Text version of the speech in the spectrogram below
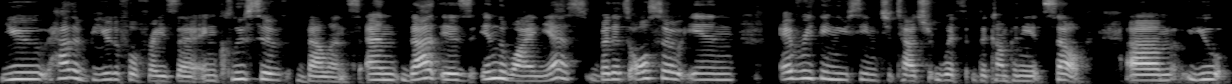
You had a beautiful phrase there inclusive balance and that is in the wine yes but it's also in everything you seem to touch with the company itself. Um, you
